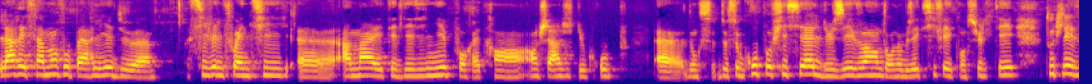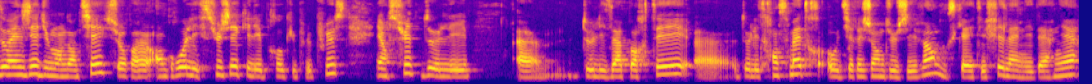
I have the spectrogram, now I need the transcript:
Là, récemment, vous parliez de euh, Civil 20. Euh, AMA a été désigné pour être en, en charge du groupe euh, donc de ce groupe officiel du G20 dont l'objectif est de consulter toutes les ONG du monde entier sur euh, en gros les sujets qui les préoccupent le plus et ensuite de les euh, de les apporter, de les transmettre aux dirigeants du G20, donc ce qui a été fait l'année dernière.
